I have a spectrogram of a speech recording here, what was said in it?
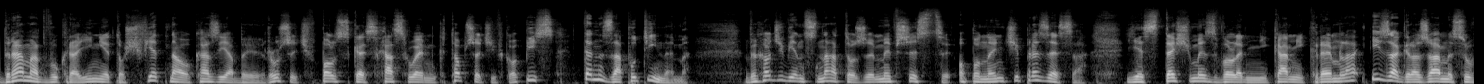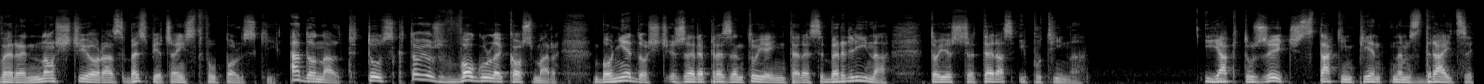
Dramat w Ukrainie to świetna okazja, by ruszyć w Polskę z hasłem Kto przeciwko PiS, ten za Putinem. Wychodzi więc na to, że my wszyscy, oponenci prezesa, jesteśmy zwolennikami Kremla i zagrażamy suwerenności oraz bezpieczeństwu Polski. A Donald Tusk to już w ogóle koszmar, bo nie dość, że reprezentuje interesy Berlina, to jeszcze teraz i Putina. I jak tu żyć z takim piętnem zdrajcy?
